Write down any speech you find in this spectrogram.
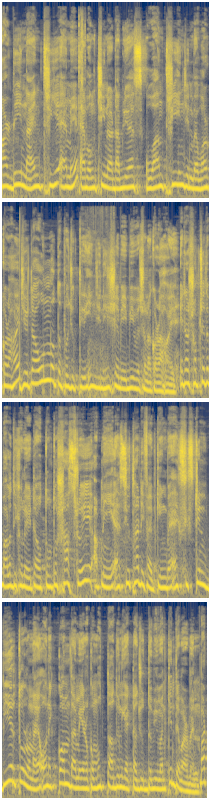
R D nine three M A এবং চীনা ডাব্লিউএস ওয়ান থ্রি ইঞ্জিন ব্যবহার করা হয়, যেটা উন্নত প্রযুক্তির ইঞ্জিন হিসেবে বিবেচনা করা হয়। এটার সবচেয়ে ভালো দিক হলো এটা অত্যন্ত সাশ্রয়ী। আপনি এস ইউ থার্টি ফাইভ কিংবা এক্স সিক্সটিন বি এর তুলনায় অনেক কম দামে এরকম অত্যাধুনিক একটা যুদ্ধ বিমান কিনতে পারবেন। বাট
